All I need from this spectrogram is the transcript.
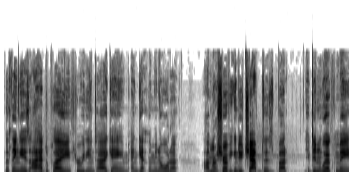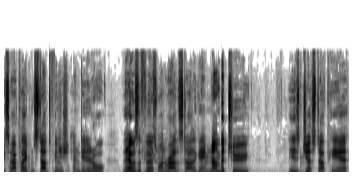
the thing is, I had to play through the entire game and get them in order. I'm not sure if you can do chapters, but it didn't work for me, so I played from start to finish and did it all. There was the first one right at the start of the game. Number two is just up here.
